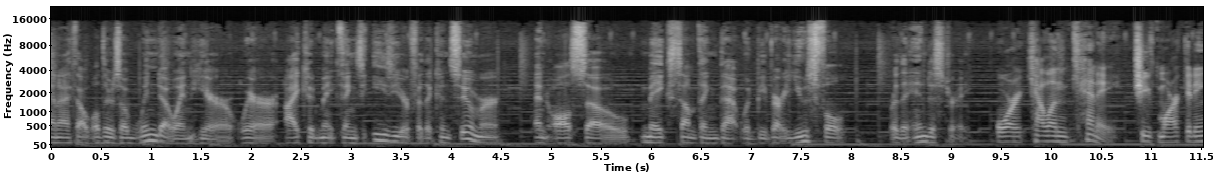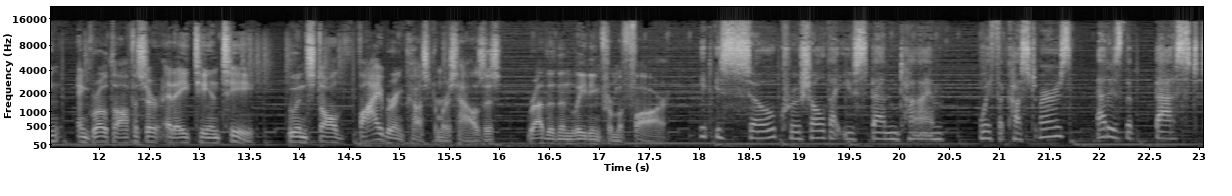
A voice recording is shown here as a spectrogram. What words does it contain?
And I thought, well, there's a window in here where I could make things easier for the consumer and also make something that would be very useful for the industry. Or Kellyn Kenny, Chief Marketing and Growth Officer at AT&T, who installed fiber in customers' houses rather than leading from afar. It is so crucial that you spend time with the customers. That is the best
